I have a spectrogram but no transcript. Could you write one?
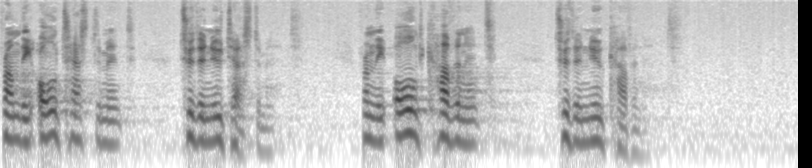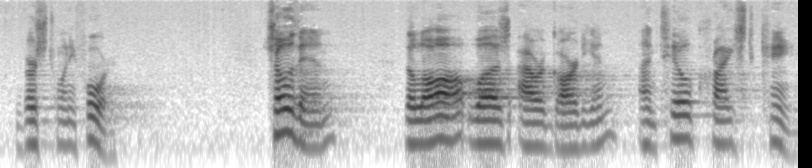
from the Old Testament to the New Testament, from the Old Covenant to the New Covenant. Verse 24. So then, the law was our guardian until Christ came,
